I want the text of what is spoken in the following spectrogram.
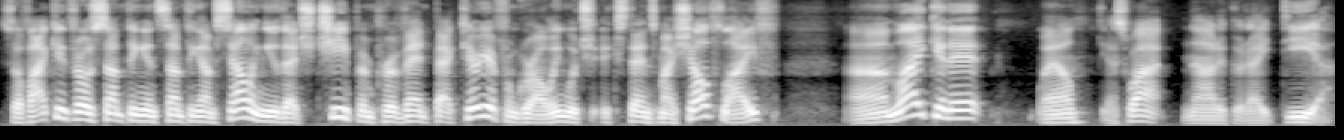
So if I can throw something in something I'm selling you that's cheap and prevent bacteria from growing, which extends my shelf life, I'm liking it. Well, guess what? Not a good idea.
